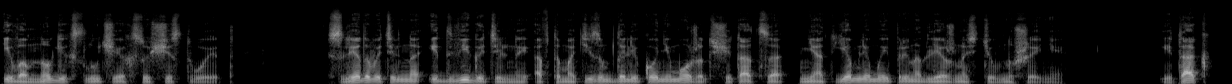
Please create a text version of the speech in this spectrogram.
и во многих случаях существует. Следовательно, и двигательный автоматизм далеко не может считаться неотъемлемой принадлежностью внушения. Итак,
